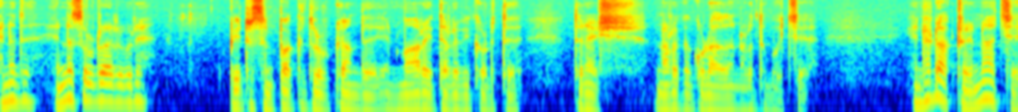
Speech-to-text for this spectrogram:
என்னது? என்ன சொல்கிறாரு இவர்? பீட்டர்சன் பக்கத்தில் உட்காந்து என் மாரை தடவி கொடுத்து தினேஷ் நடக்கக்கூடாது நடந்து போச்சு. என்ன டாக்டர் என்னாச்சு?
